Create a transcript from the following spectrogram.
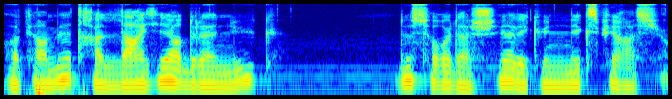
On va permettre à l'arrière de la nuque de se relâcher avec une expiration.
